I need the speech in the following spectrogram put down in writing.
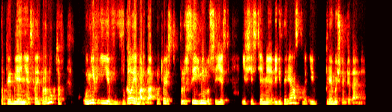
потребления своих продуктов, у них и в голове бардак. Ну, то есть плюсы и минусы есть и в системе вегетарианства, и при обычном питании.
